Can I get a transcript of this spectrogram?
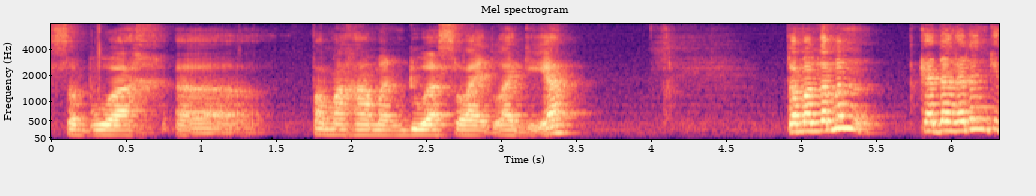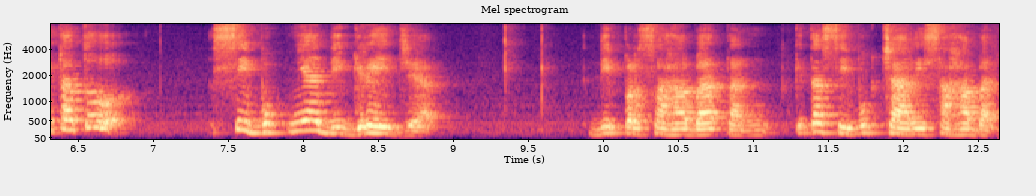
sebuah uh, pemahaman dua slide lagi ya teman-teman kadang-kadang kita tuh sibuknya di gereja di persahabatan kita sibuk cari sahabat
